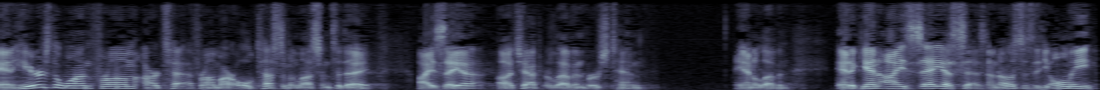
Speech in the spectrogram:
And here's the one from our, te- from our Old Testament lesson today Isaiah uh, chapter 11, verse 10 and 11. And again, Isaiah says, now notice this is the only,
